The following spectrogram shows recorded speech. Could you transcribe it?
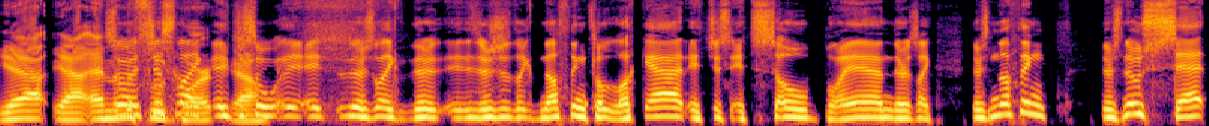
Yeah, yeah, and so it's just like it's yeah. so it- there's like there, there's just like nothing to look at. It's just it's so bland. There's like there's nothing. There's no set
